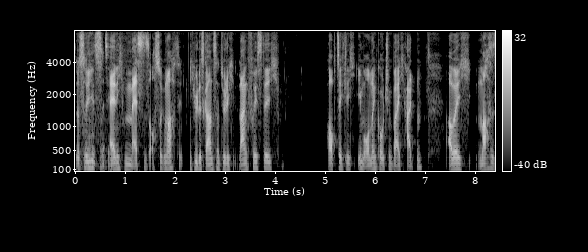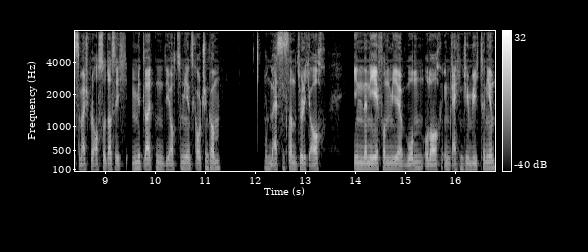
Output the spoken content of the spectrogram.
Das habe ich jetzt eigentlich meistens auch so gemacht. Ich würde das Ganze natürlich langfristig hauptsächlich im Online-Coaching-Bereich halten. Aber ich mache es jetzt zum Beispiel auch so, dass ich mit Leuten, die auch zu mir ins Coaching kommen und meistens dann natürlich auch in der Nähe von mir wohnen oder auch im gleichen Gym wie ich trainieren,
